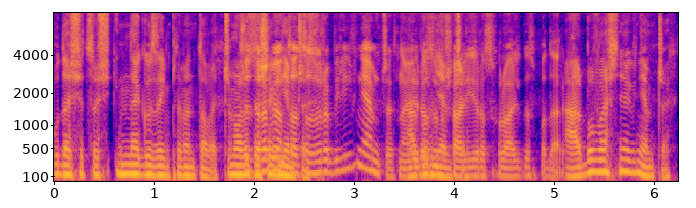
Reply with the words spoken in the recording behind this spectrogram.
uda się coś innego zaimplementować. Czy może Czy też jak w zrobią to, Niemczech. co zrobili w Niemczech, no Albo i rozruszali, Niemczech. rozhulali gospodarkę. Albo właśnie jak w Niemczech.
